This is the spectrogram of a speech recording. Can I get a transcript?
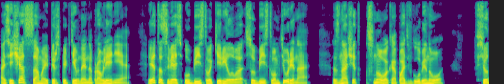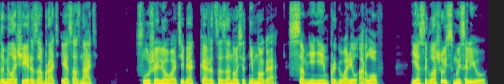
А сейчас самое перспективное направление – это связь убийства Кириллова с убийством Тюрина. Значит, снова копать в глубину. Все до мелочей разобрать и осознать. «Слушай, Лёва, тебя, кажется, заносит немного», – с сомнением проговорил Орлов. «Я соглашусь с мыслью,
